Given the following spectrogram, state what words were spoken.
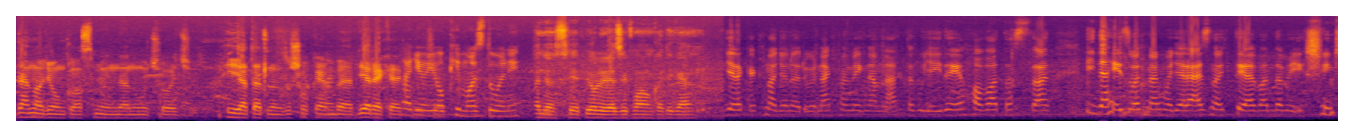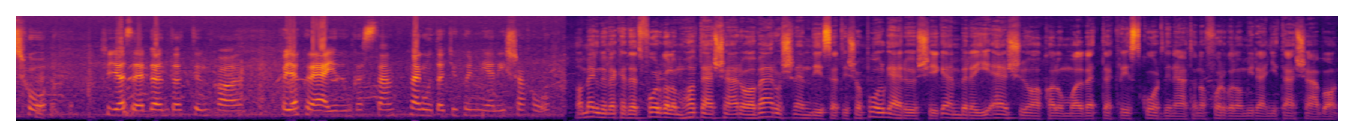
De nagyon klassz minden, úgyhogy hihetetlen ez a sok ember, gyerekek. Nagyon úgy, jó kimozdulni. Nagyon szép, jól érezzük magunkat, igen. A gyerekek nagyon örülnek, mert még nem láttak ugye idén havat, aztán így nehéz volt megmagyarázni, hogy tél van, de még sincs hó. Úgyhogy azért döntöttünk a hogy akkor eljövünk, aztán megmutatjuk, hogy milyen is a hó. A megnövekedett forgalom hatására a városrendészet és a polgárőrség emberei első alkalommal vettek részt koordináltan a forgalom irányításában.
